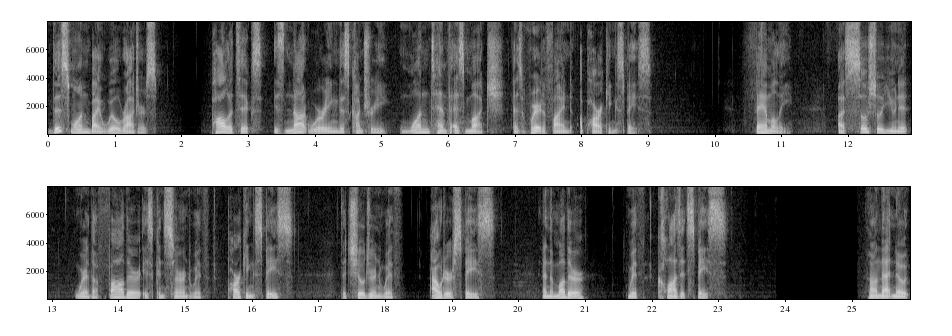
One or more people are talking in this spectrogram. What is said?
This one by Will Rogers. Politics is not worrying this country one tenth as much as where to find a parking space. Family, a social unit where the father is concerned with parking space the children with outer space, and the mother with closet space. On that note,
